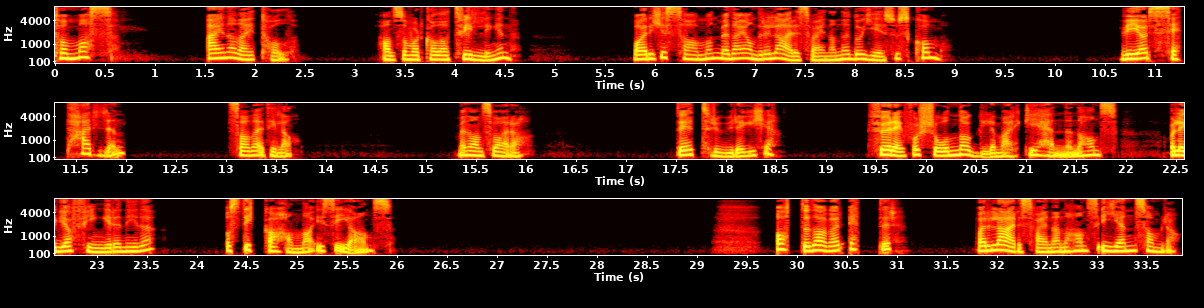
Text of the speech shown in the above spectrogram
Thomas, en av de tolv, han som ble kalla Tvillingen, var ikke sammen med de andre læresveinene da Jesus kom. Vi har sett Herren, sa de til han. Men han svara, Det trur jeg ikke, før jeg får se naglemerket i hendene hans og legge fingeren i det og stikke handa i sida hans. Åtte dager etter var læresveinene hans igjen samla,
